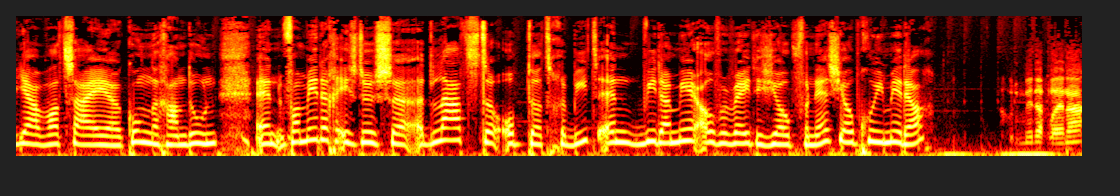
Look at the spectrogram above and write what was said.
ja, wat zij konden gaan doen. En vanmiddag is dus eh, het laatste op dat gebied. En wie daar meer over weet is Joop van Nes. Joop, goedemiddag. Goedemiddag Lena.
